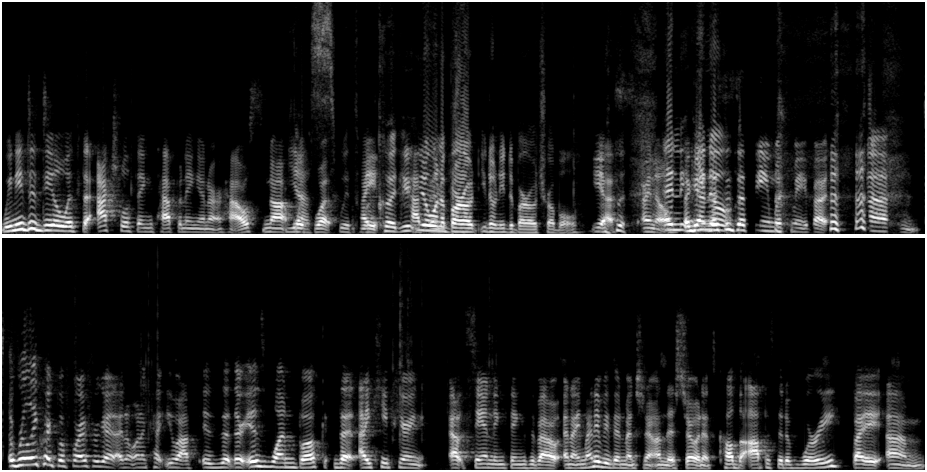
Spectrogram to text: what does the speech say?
we need to deal with the actual things happening in our house, not yes, with what with what could. You, you, don't want to borrow. You don't need to borrow trouble. Yes, I know. and again, you know, this is a theme with me. But um, really quick before I forget, I don't want to cut you off. Is that there is one book that I keep hearing outstanding things about, and I might have even mentioned it on this show, and it's called The Opposite of Worry by um,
